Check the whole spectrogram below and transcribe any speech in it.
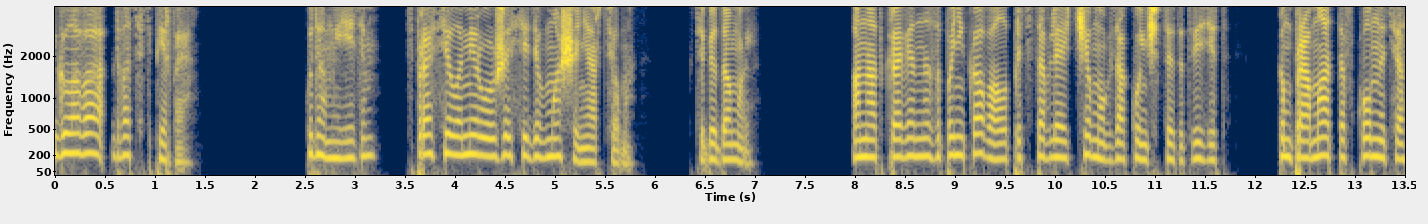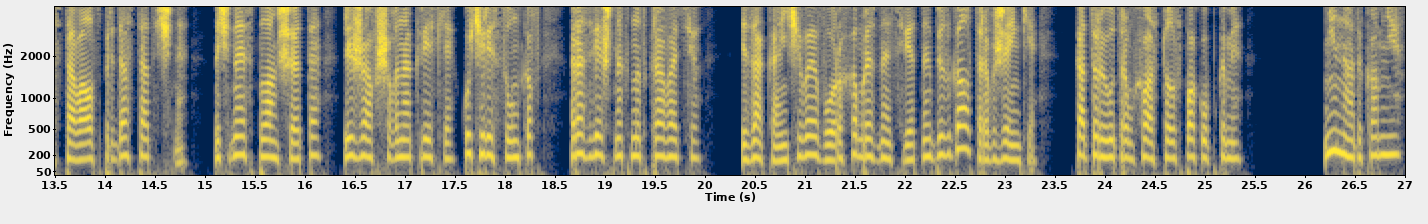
Глава двадцать первая. «Куда мы едем?» — спросила Мира, уже сидя в машине Артема. «К тебе домой». Она откровенно запаниковала, представляя, чем мог закончиться этот визит. Компромата в комнате оставалось предостаточно, начиная с планшета, лежавшего на кресле, куча рисунков, развешанных над кроватью, и заканчивая ворохом разноцветных бюстгальтеров Женьки, который утром хвасталась покупками. «Не надо ко мне».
